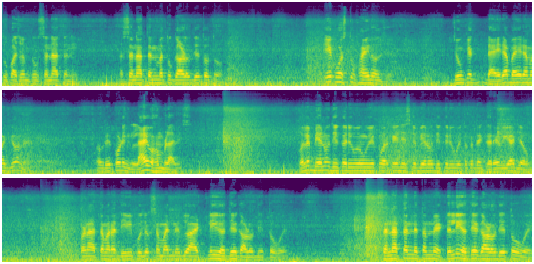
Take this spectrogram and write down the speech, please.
તું પાછો એમ કહું, સનાતની. સનાતનમાં તું ગાળો દેતો તો? એક વસ્તુ ફાઇનલ છે. જો હું ક્યાંક ડાયરા બાયરામાં ગયો ને રેકોર્ડિંગ લાઈવ સંભળાવીશ. ભલે બેનો દીકરી હોય, હું એકવાર કહી દઈશ કે બેનો દીકરી હોય તો કદાચ ઘરે વ્યા જાઉં. પણ આ તમારા દેવી પૂજક સમાજને જો આટલી હદે ગાળો દેતો હોય, સનાતનને તમને એટલી હદે ગાળો દેતો હોય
